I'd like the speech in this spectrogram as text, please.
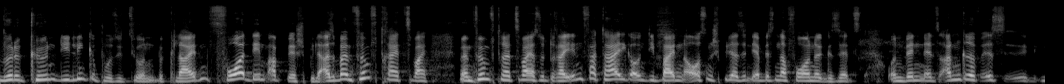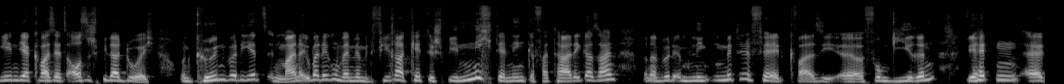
würde Köhn die linke Position bekleiden vor dem Abwehrspieler. Also, beim 5-3-2 beim 5-3-2 hast du 3 Innenverteidiger und die beiden Außenspieler sind ja bis nach vorne gesetzt. Und wenn jetzt Angriff ist, äh, gehen die ja quasi als Außenspieler durch. Und Köhn würde jetzt in meiner Überlegung, wenn wir mit Viererkette spielen, nicht der linke Verteidiger sein, sondern würde im linken Mittelfeld quasi, äh, fungieren. Wir hätten, äh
